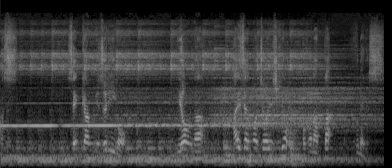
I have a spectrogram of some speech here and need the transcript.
ます。戦艦ミズリー号日本が敗戦の調印式を行った船です。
